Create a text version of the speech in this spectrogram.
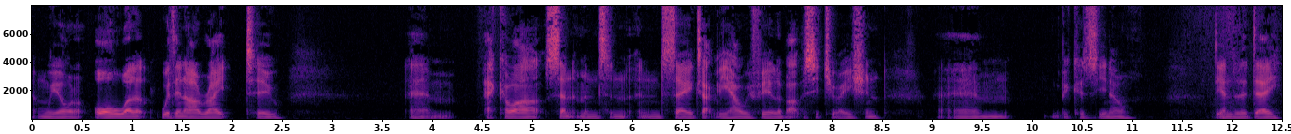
and we are all well within our right to um, echo our sentiments and, and say exactly how we feel about the situation. Um, because you know, at the end of the day,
